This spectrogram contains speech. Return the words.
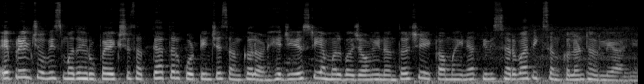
एप्रिल चोवीसमध्ये रुपये एकशे सत्याहत्तर कोटींचे संकलन हे जीएसटी अंमलबजावणीनंतरचे एका महिन्यातील सर्वाधिक संकलन ठरले आहे.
